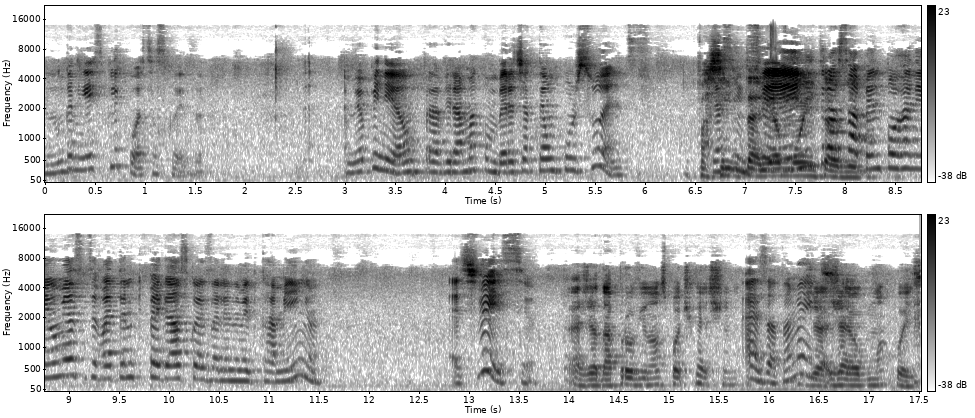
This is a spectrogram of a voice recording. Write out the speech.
nunca ninguém explicou essas coisas. A minha opinião, pra virar macumbeira tinha que ter um curso antes. Facilitaria assim, você muito entra a vida. sabendo porra nenhuma e assim, você vai tendo que pegar as coisas ali no meio do caminho. É difícil. É, já dá pra ouvir o nosso podcast, né? É, exatamente. Já, já é alguma coisa.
